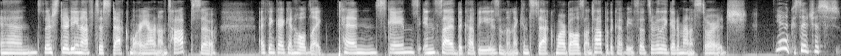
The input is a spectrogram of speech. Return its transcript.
And they're sturdy enough to stack more yarn on top. So I think I can hold like 10 skeins inside the cubbies and then I can stack more balls on top of the cubby. So it's a really good amount of storage. Yeah, because they're just,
